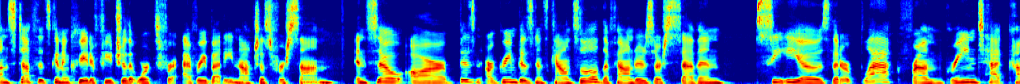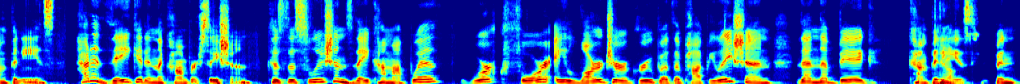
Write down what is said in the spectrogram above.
On stuff that's going to create a future that works for everybody, not just for some. And so our business our Green Business Council, the founders are seven CEOs that are black from green tech companies. How did they get in the conversation? Because the solutions they come up with work for a larger group of the population than the big companies yeah. who've been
